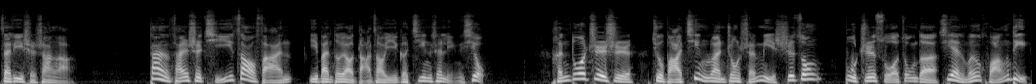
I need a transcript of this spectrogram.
在历史上啊，但凡是起义造反，一般都要打造一个精神领袖，很多志士就把靖乱中神秘失踪、不知所踪的建文皇帝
